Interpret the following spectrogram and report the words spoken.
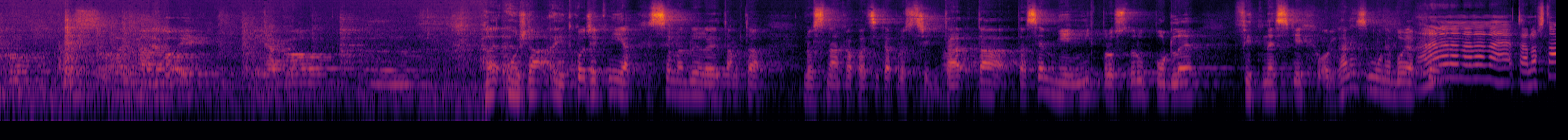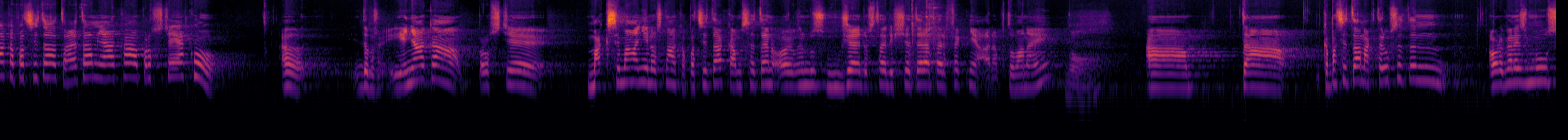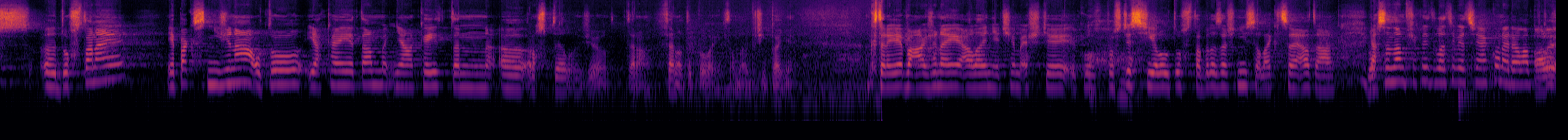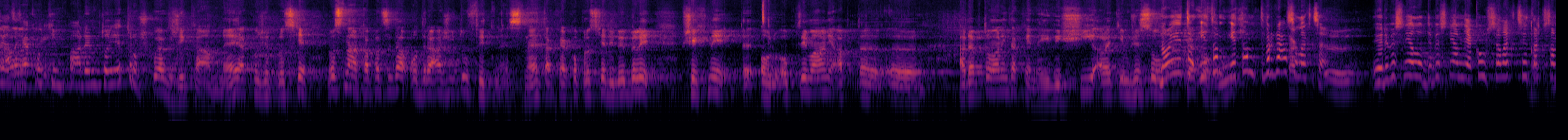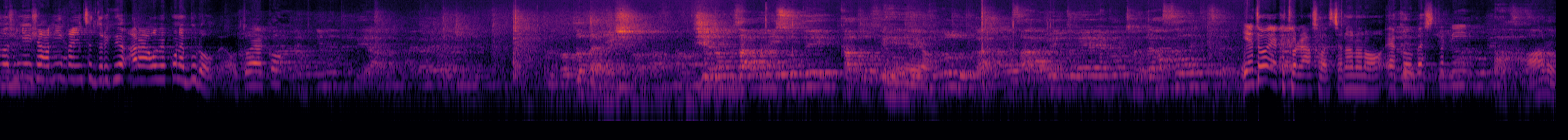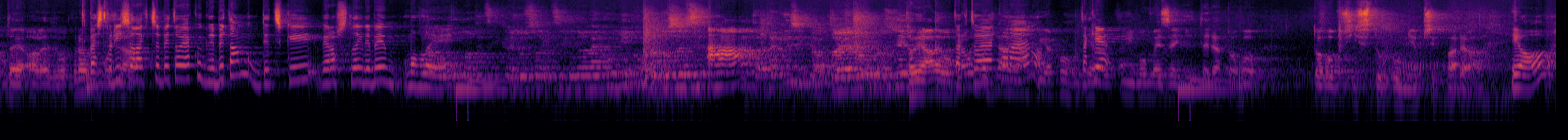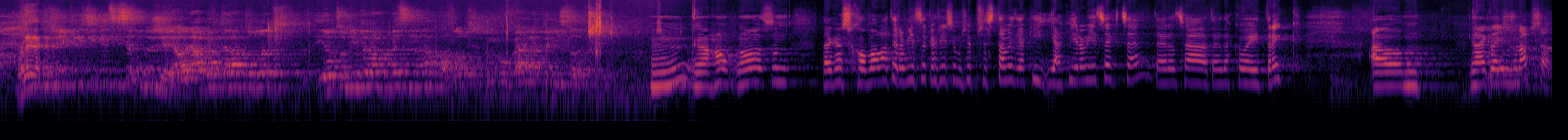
jako zohledná, nebo i, i jako... Um... Hele, možná, Jitko, řekni, jak se modeluje tam ta nosná kapacita prostředí. Ta, ta, ta se mění v prostoru podle fitness těch organismů, nebo jak ne, Ne, ne, ne, ne, ne, ta nosná kapacita, ta je tam nějaká prostě jako... Uh, dobře, je nějaká prostě maximálně nosná kapacita, kam se ten organismus může dostat, když je teda perfektně adaptovaný. No. A ta kapacita, na kterou se ten organismus eh, dostane, je pak snížená o to, jaké je tam nějaký ten uh, rozptyl, že jo, teda fenotypový v tomhle případě který je vážený, ale něčím ještě jako oh, prostě sílou to stabilizační selekce a tak. No. Já jsem tam všechny tyhle ty věci jako nedala, protože... Ale, ale jako takový... tím pádem to je trošku, jak říkám, ne? Jako, že prostě nosná kapacita odráží tu fitness, ne? Tak jako prostě, kdyby byly všechny eh, optimálně eh, adaptovaný tak je nejvyšší, ale tím, že jsou... No je, to, jako je, tam, je tam tvrdá tak, selekce. Uh, kdybys, měl, kdybys měl nějakou selekci, tak samozřejmě žádné hranice druhého areálu jako nebudou. Jo? To je jako... To tady šlo, no. Že tam zároveň jsou ty katofy, jako byl Lukáš, ale zároveň to je jako tvrdá selekce. Je to jako tvrdá selekce, no, no, no, jako bez tvrdý... Aha, no to je ale opravdu Bez tvrdý možná... selekce by to jako, kdyby tam vždycky vyrostly, kdyby mohly. Automaticky každou selekci vydám jako někoho, proto jsem si Aha. to taky říkal, to je jako prostě... To je ale opravdu tak to je jako ne, no. jako hodně tak je... omezení teda toho, toho přístupu mně připadá. Jo? No ne, tak... Některý si se udrží, ale já bych teda tohle Jo, to mě teda vůbec nenapadlo při tom koukání na ty výsledky. Hmm, aha, no, jsem tak schovala ty rovnice, každý si může představit, jaký, jaký rovnice chce, to je docela, to je takový trik. Um, jak můžu napsat?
